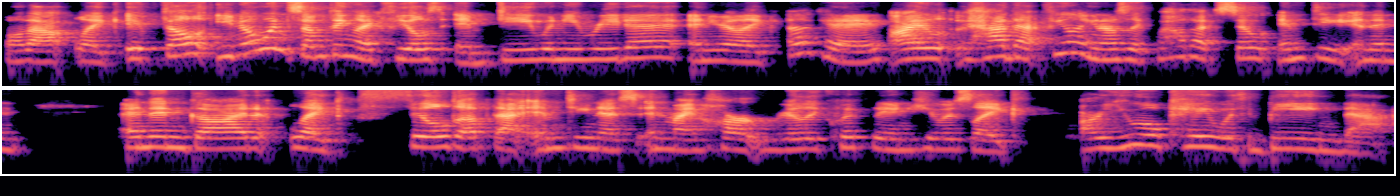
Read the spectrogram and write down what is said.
well that like it felt you know when something like feels empty when you read it and you're like okay i had that feeling and i was like wow that's so empty. And then and then god like filled up that emptiness in my heart really quickly and he was like are you okay with being that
